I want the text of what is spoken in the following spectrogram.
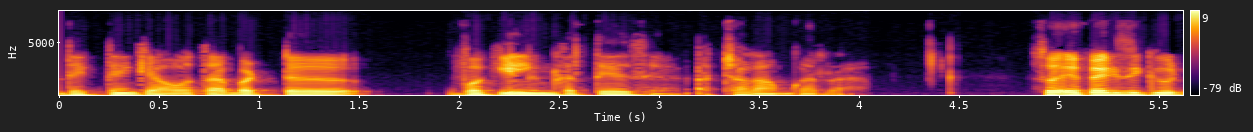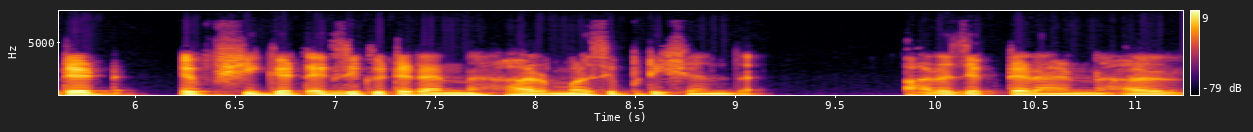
देखते हैं क्या होता है बट वकील इनका तेज है अच्छा काम कर रहा है so if executed if she get executed and her mercy petitions are rejected and her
